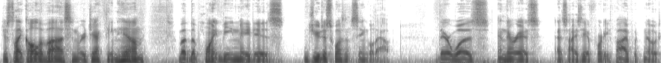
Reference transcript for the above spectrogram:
just like all of us in rejecting him. But the point being made is Judas wasn't singled out. There was, and there is, as Isaiah 45 would note,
